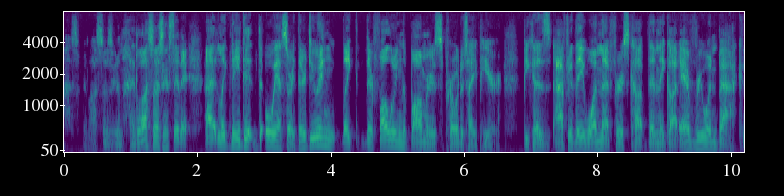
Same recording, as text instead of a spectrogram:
I lost what I was gonna. I lost what I was gonna say there. Uh, like they did. Oh yeah, sorry. They're doing like they're following the Bombers prototype here because after they won that first cup, then they got everyone back,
